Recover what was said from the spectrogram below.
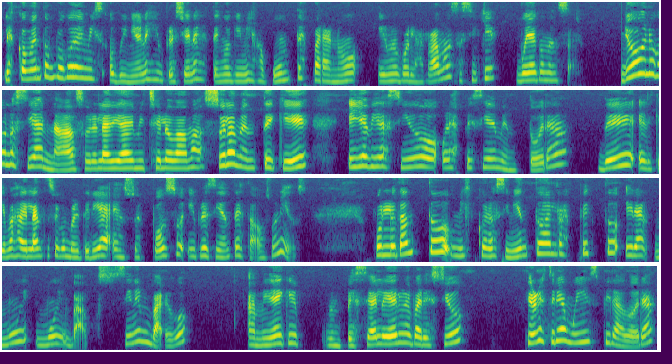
les comento un poco de mis opiniones e impresiones. Tengo aquí mis apuntes para no irme por las ramas, así que voy a comenzar. Yo no conocía nada sobre la vida de Michelle Obama, solamente que ella había sido una especie de mentora de el que más adelante se convertiría en su esposo y presidente de Estados Unidos. Por lo tanto, mis conocimientos al respecto eran muy, muy vagos. Sin embargo, a medida que empecé a leer me pareció que era una historia muy inspiradora,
